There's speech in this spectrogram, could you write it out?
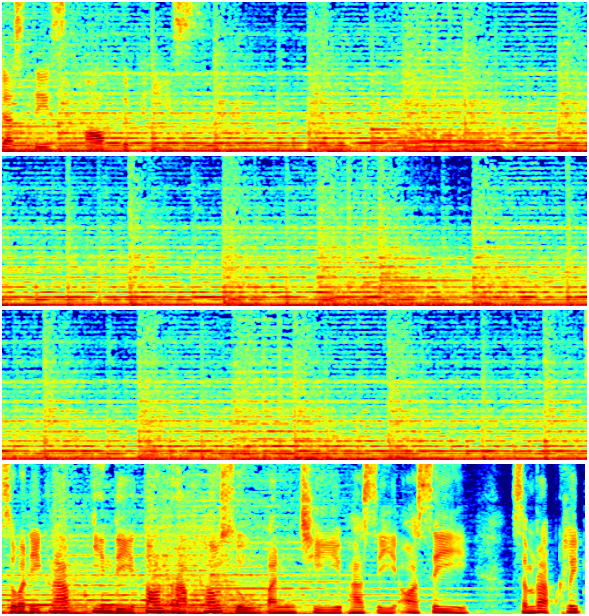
Justice of the Peace สวัสดีครับ ยินดีต้อนรับเข้าสู่บัญชีภาษีออซซี่สำหรับคลิป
